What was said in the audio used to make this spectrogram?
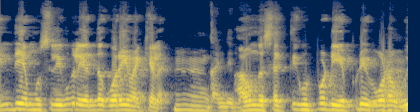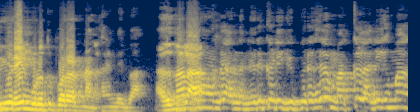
இந்திய முஸ்லீம்கள் எந்த குறையும் வைக்கல. அவங்க சக்திக்கு உட்பட்டு எப்படி போட உயிரையும் கொடுத்து போராடினாங்க. கண்டிப்பா. அதனால அந்த நெருக்கடிக்கு பிறகு மக்கள் அதிகமாக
